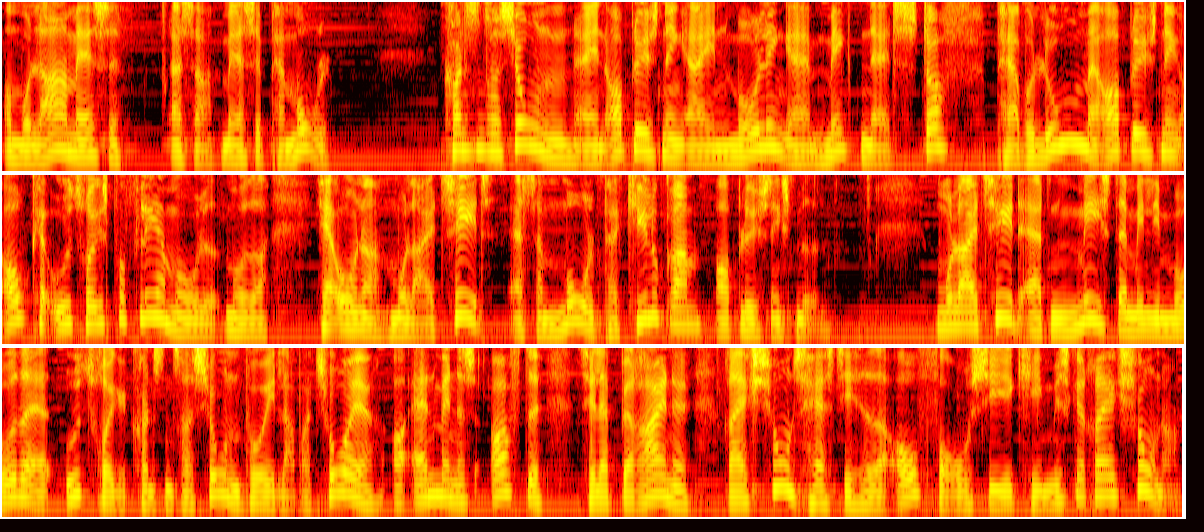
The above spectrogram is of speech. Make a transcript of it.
og molarmasse, altså masse per mol. Koncentrationen af en opløsning er en måling af mængden af et stof per volumen af opløsning og kan udtrykkes på flere måder, herunder molaritet, altså mol per kilogram opløsningsmiddel. Molaritet er den mest almindelige måde at udtrykke koncentrationen på i et laboratorie og anvendes ofte til at beregne reaktionshastigheder og forudsige kemiske reaktioner.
